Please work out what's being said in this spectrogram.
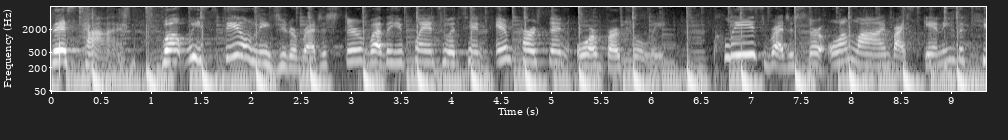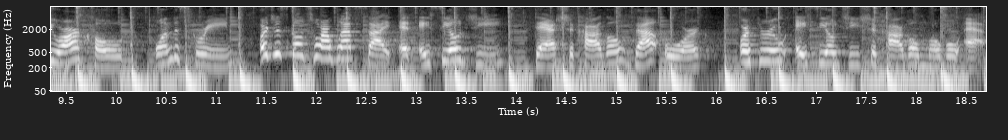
This time. But we still need you to register whether you plan to attend in person or virtually. Please register online by scanning the QR code on the screen or just go to our website at acog-chicago.org or through ACOG Chicago mobile app.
